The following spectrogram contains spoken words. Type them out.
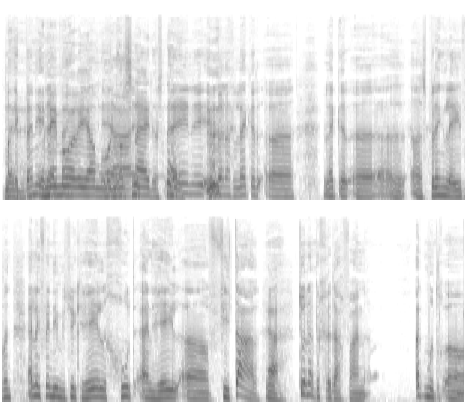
Maar ik ben niet In memoriam Ronald Snijders. Nee. nee, nee, ik ben nog lekker, lekker springlevend. En ik vind die muziek heel goed en heel vitaal. Toen heb ik gedacht van het moet uh,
